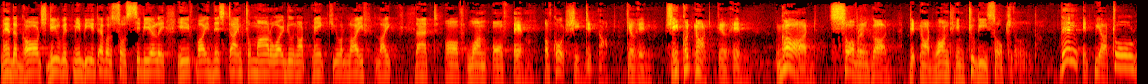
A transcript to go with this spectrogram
may the gods deal with me, be it ever so severely, if by this time tomorrow I do not make your life like that of one of them. Of course, she did not kill him. She could not kill him. God sovereign God did not want him to be so killed. Then it, we are told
